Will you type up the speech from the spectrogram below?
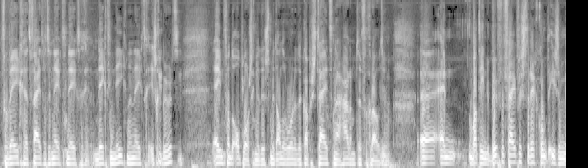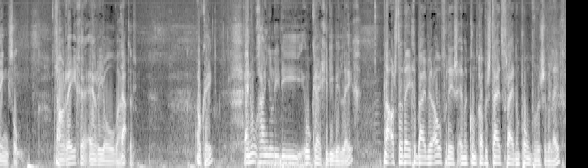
vanwege het feit wat in 1990, 1999 is gebeurd, een van de oplossingen. Dus met andere woorden de capaciteit naar Haarlem te vergroten. Eh, en wat in de buffervijvers terechtkomt is een mengsel. Van regen en rioolwater. Oké. En hoe gaan jullie die, hoe krijg je die weer leeg? Nou, als de regenbui weer over is en er komt capaciteit vrij, dan pompen we ze weer leeg.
